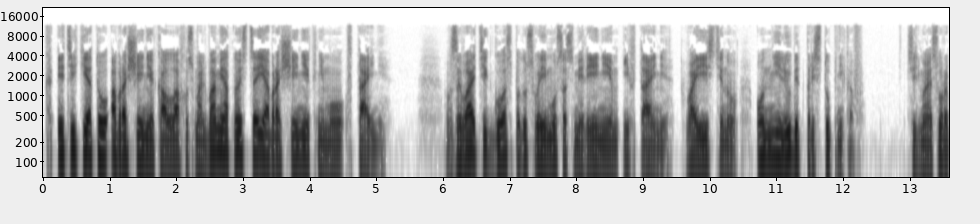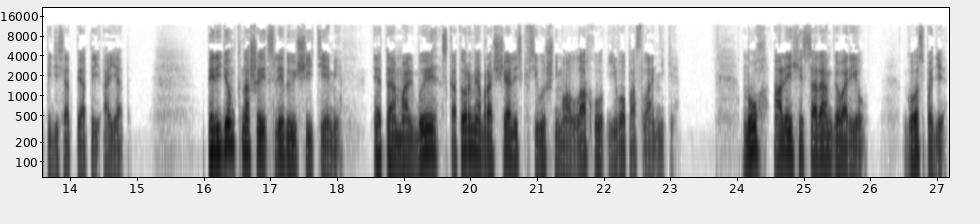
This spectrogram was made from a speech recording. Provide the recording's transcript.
К этикету обращения к Аллаху с мольбами относится и обращение к Нему в тайне. Взывайте к Господу своему со смирением и в тайне. Воистину, Он не любит преступников. 7 сура, 55 аят. Перейдем к нашей следующей теме. Это мольбы, с которыми обращались к Всевышнему Аллаху его посланники. Нух, алейхиссалям, говорил, «Господи,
